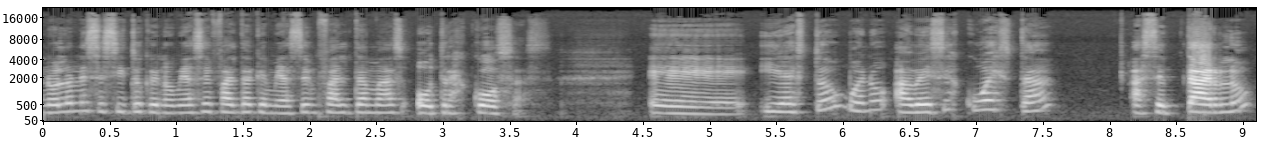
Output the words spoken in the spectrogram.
no lo necesito, que no me hace falta, que me hacen falta más otras cosas. Eh, y esto, bueno, a veces cuesta aceptarlo,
